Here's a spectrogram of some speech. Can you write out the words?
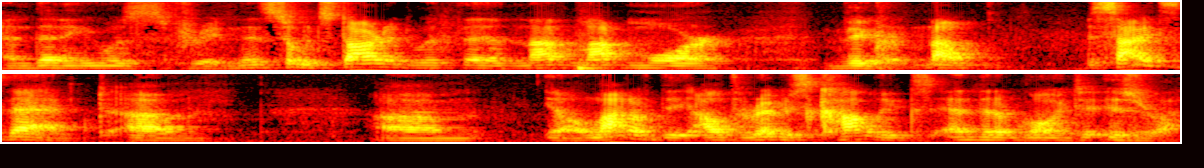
And then he was freed. And so it started with a not lot more vigor. Now, besides that, um, um, you know, a lot of the Alter Rebbe's colleagues ended up going to Israel.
